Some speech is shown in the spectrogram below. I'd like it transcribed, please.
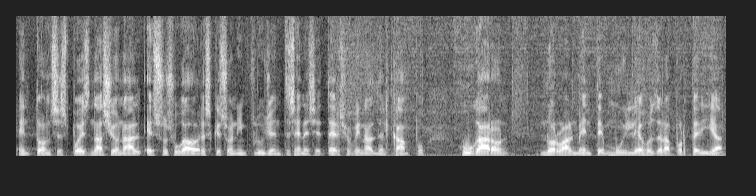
Entonces, pues Nacional, esos jugadores que son influyentes en ese tercio final del campo, jugaron normalmente muy lejos de la portería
